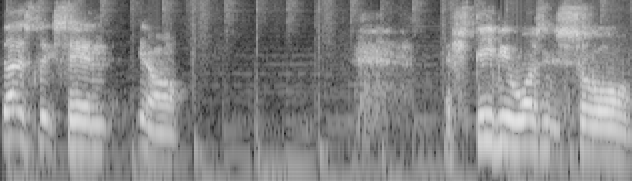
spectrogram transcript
that's like saying, you know, if Stevie wasn't so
